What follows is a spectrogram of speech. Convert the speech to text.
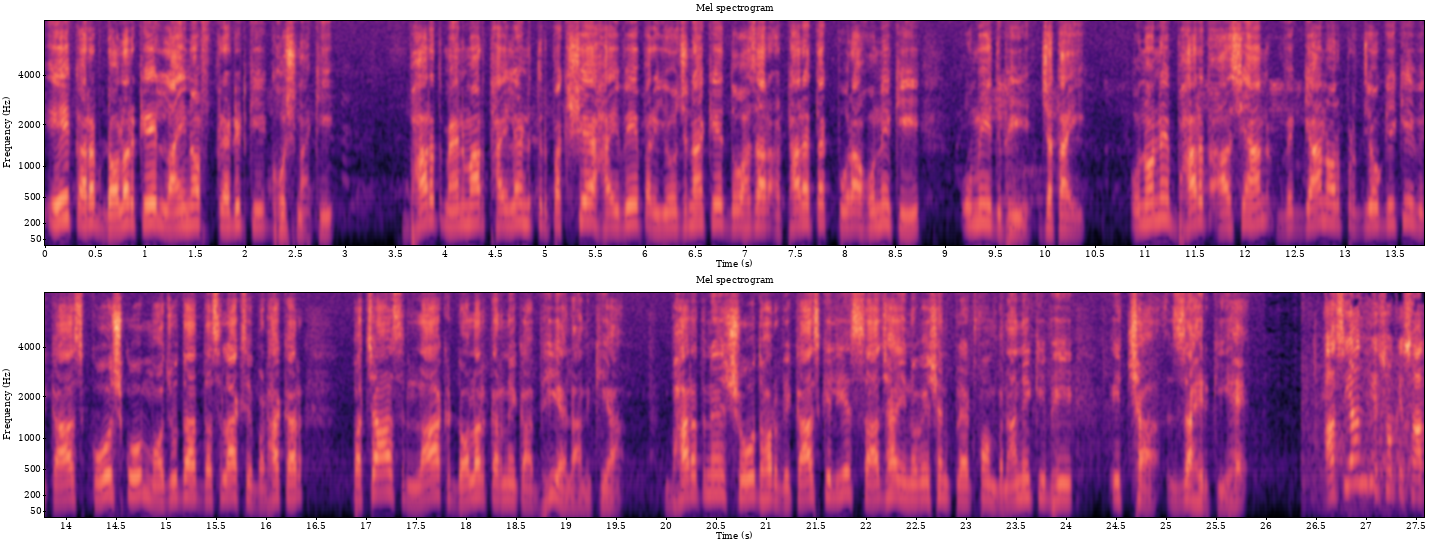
एक अरब डॉलर के लाइन ऑफ़ क्रेडिट की घोषणा की। भारत, म्यांमार, थाईलैंड त्रिपक्षीय हाईवे परियोजना के 2018 तक पूरा होने की उम्मीद भी जताई। उन्होंने भारत आसियान विज्ञान और प्रौद्योगिकी विकास कोष को मौजूदा 10 लाख से बढ़ाकर 50 लाख डॉलर करने का भी ऐलान किया। भारत ने शोध और विकास के लिए साझा इनोवेशन प्लेटफॉर्म बनाने की भी इच्छा ज़ाहिर की है। आसियान देशों के साथ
